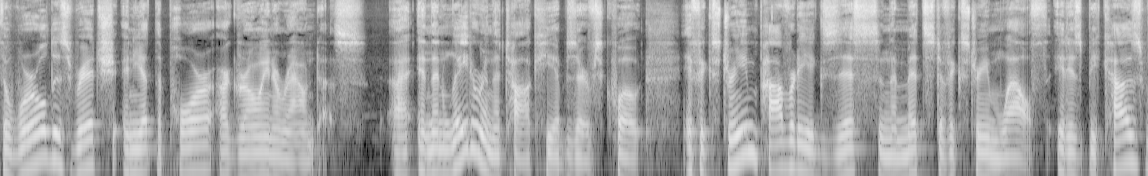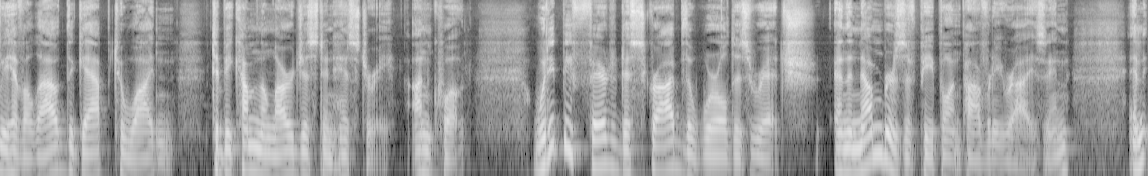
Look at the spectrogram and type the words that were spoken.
The world is rich, and yet the poor are growing around us. Uh, and then later in the talk, he observes, quote, if extreme poverty exists in the midst of extreme wealth, it is because we have allowed the gap to widen, to become the largest in history, unquote. Would it be fair to describe the world as rich and the numbers of people in poverty rising? And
